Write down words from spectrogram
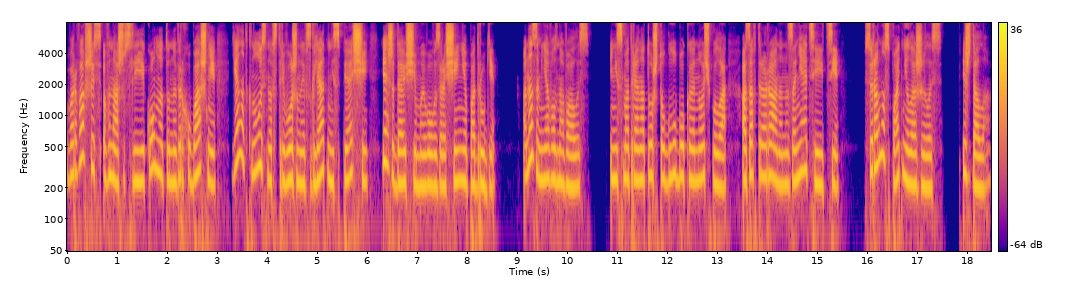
Ворвавшись в нашу с Лией комнату наверху башни, я наткнулась на встревоженный взгляд не спящей и ожидающей моего возвращения подруги. Она за меня волновалась. И несмотря на то, что глубокая ночь была, а завтра рано на занятия идти, все равно спать не ложилась. И ждала.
